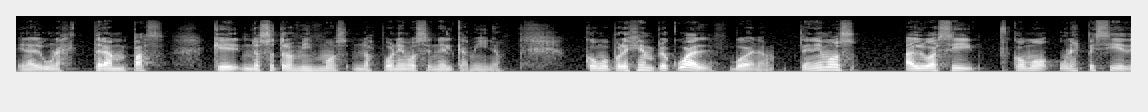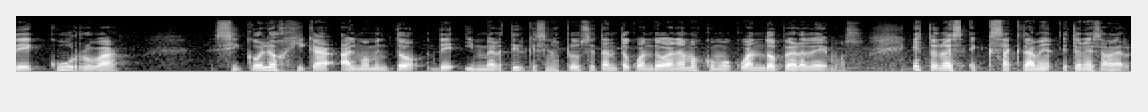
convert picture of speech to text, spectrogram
en algunas trampas que nosotros mismos nos ponemos en el camino. Como por ejemplo, ¿cuál? Bueno, tenemos algo así como una especie de curva psicológica al momento de invertir que se nos produce tanto cuando ganamos como cuando perdemos. Esto no es exactamente, esto no es, a ver,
